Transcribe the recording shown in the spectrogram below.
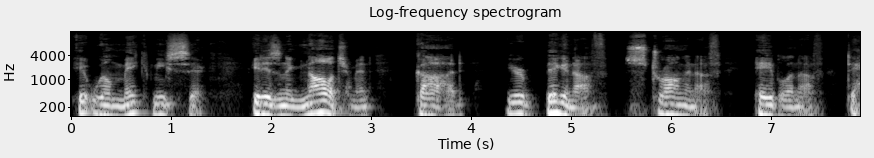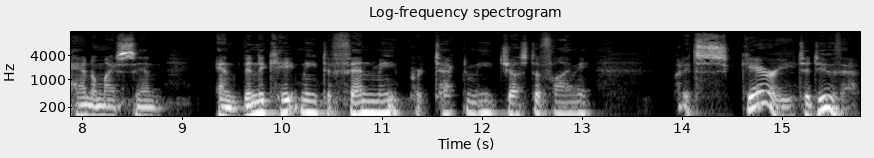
it will make me sick. It is an acknowledgement, God, you're big enough, strong enough, able enough to handle my sin and vindicate me, defend me, protect me, justify me. But it's scary to do that.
